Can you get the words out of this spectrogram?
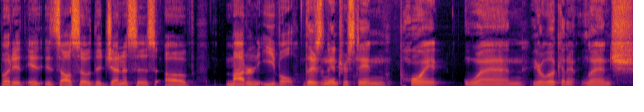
but it, it it's also the genesis of modern evil. There's an interesting point when you're looking at Lynch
